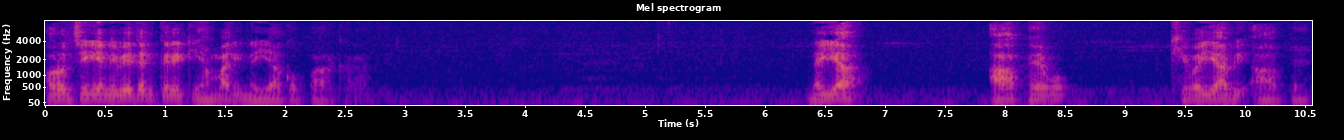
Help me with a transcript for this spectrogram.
और उनसे ये निवेदन करें कि हमारी नैया को पार करा दे। नैया आप है वो, खिवैया भी आप हैं।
